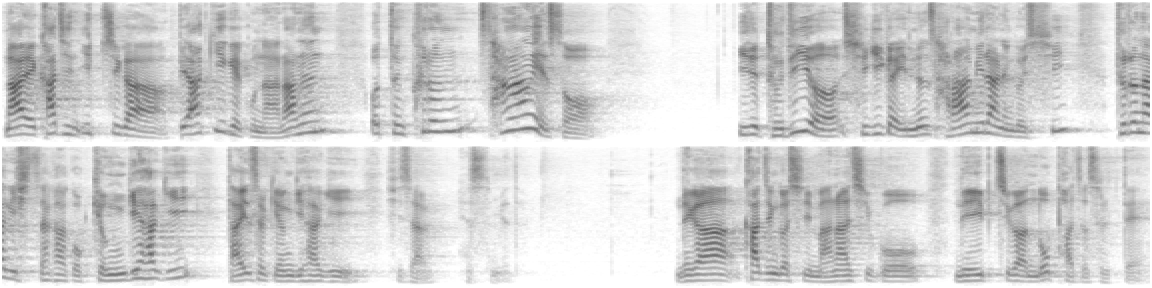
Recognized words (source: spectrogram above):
나의 가진 입지가 빼앗기겠구나라는 어떤 그런 상황에서 이제 드디어 시기가 있는 사람이라는 것이 드러나기 시작하고 경계하기 다윗을 경계하기 시작했습니다. 내가 가진 것이 많아지고 내 입지가 높아졌을 때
